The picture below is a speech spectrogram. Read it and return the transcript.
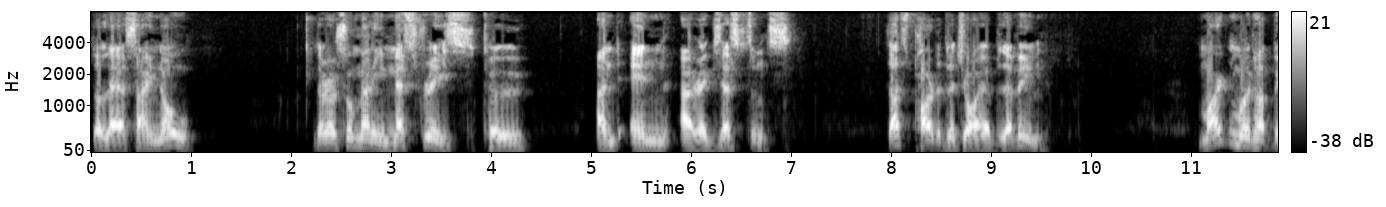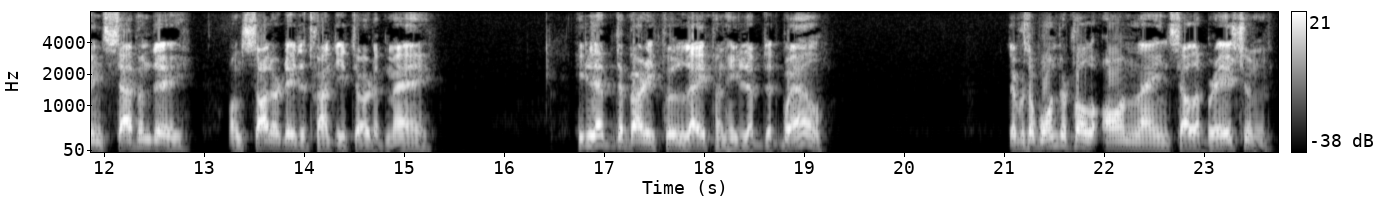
the less I know. There are so many mysteries to and in our existence. That's part of the joy of living. Martin would have been 70 on Saturday, the 23rd of May. He lived a very full life and he lived it well. There was a wonderful online celebration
